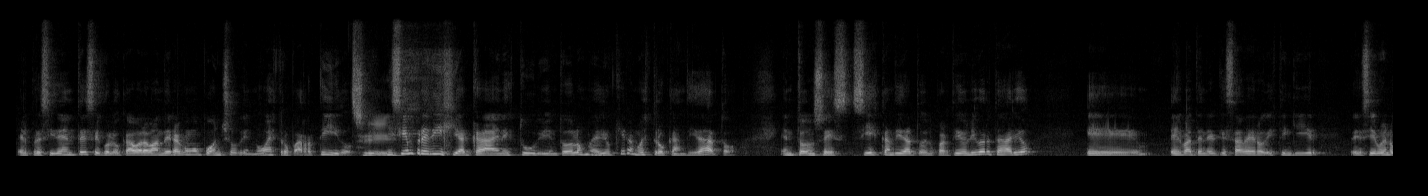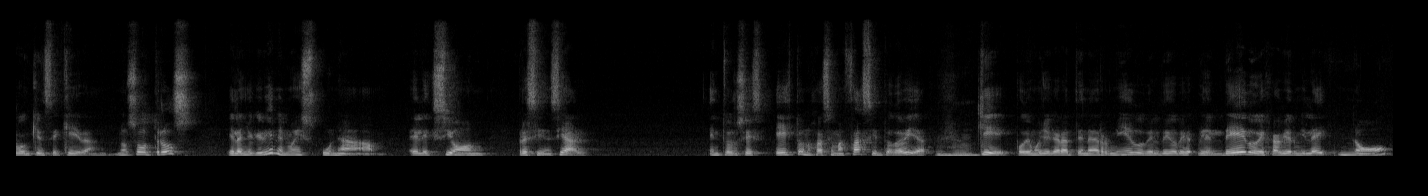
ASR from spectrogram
el presidente se colocaba la bandera como poncho de nuestro partido. Y siempre dije acá en estudio y en todos los medios que era nuestro candidato. Entonces, si es candidato del Partido Libertario, eh, él va a tener que saber o distinguir, decir, bueno, con quién se queda. Nosotros, el año que viene no es una elección presidencial. Entonces, esto nos hace más fácil todavía. ¿Que podemos llegar a tener miedo del dedo de, del dedo de Javier Milei? No,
